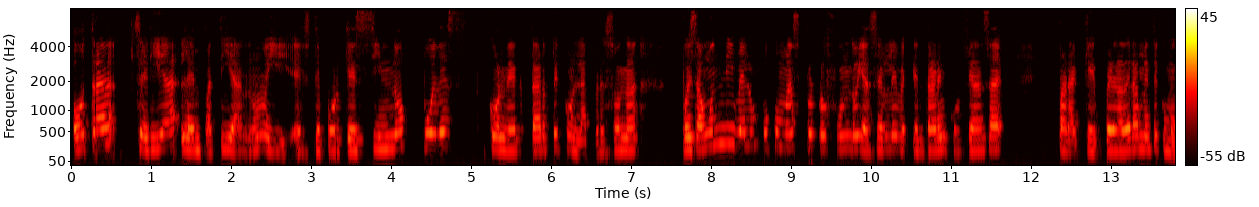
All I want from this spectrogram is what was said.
Otra sería la empatía, ¿no? Y este, porque si no puedes conectarte con la persona, pues a un nivel un poco más profundo y hacerle entrar en confianza para que verdaderamente, como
